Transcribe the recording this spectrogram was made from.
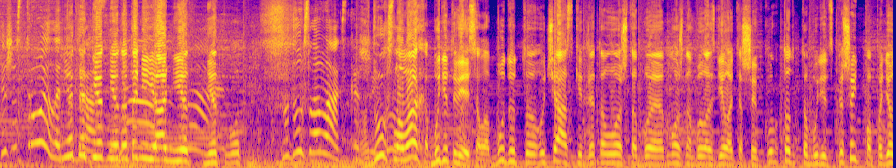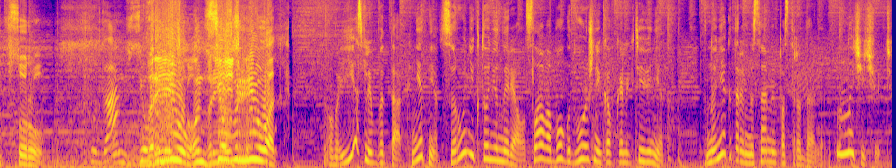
ты же строил эту Нет, нет, трассу. нет, нет, это не я, нет, нет, вот. Ну, в двух словах скажи. В двух словах будет весело. Будут э, участки для того, чтобы можно было сделать ошибку. Тот, кто будет спешить, попадет в суру. Куда? В речку, он в все врет. Если бы так. Нет-нет, в сыру никто не нырял. Слава богу, двоечников в коллективе нет. Но некоторые местами пострадали. Ну, чуть-чуть.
